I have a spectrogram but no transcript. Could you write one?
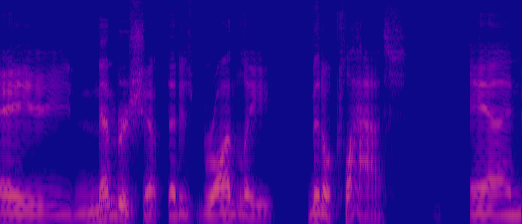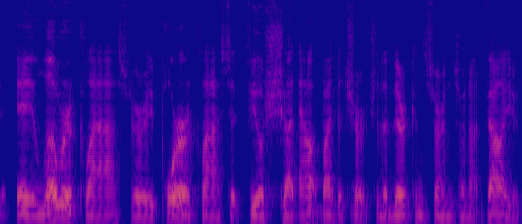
a membership that is broadly middle class and a lower class or a poorer class that feels shut out by the church and that their concerns are not valued.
